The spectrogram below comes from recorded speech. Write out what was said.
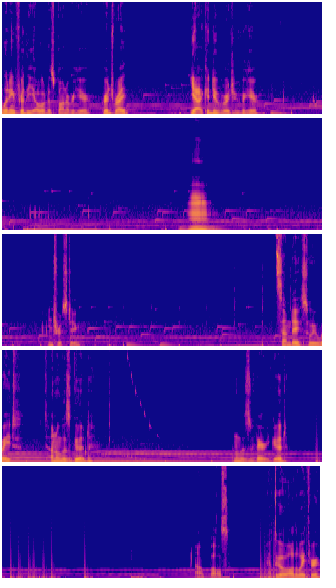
Waiting for the yellow to spawn over here. Bridge right? Yeah, I could do bridge over here. Hmm. Interesting. It's Sunday, so we wait. Tunnel was good. Tunnel was very good. Oh, balls. I have to go all the way through.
